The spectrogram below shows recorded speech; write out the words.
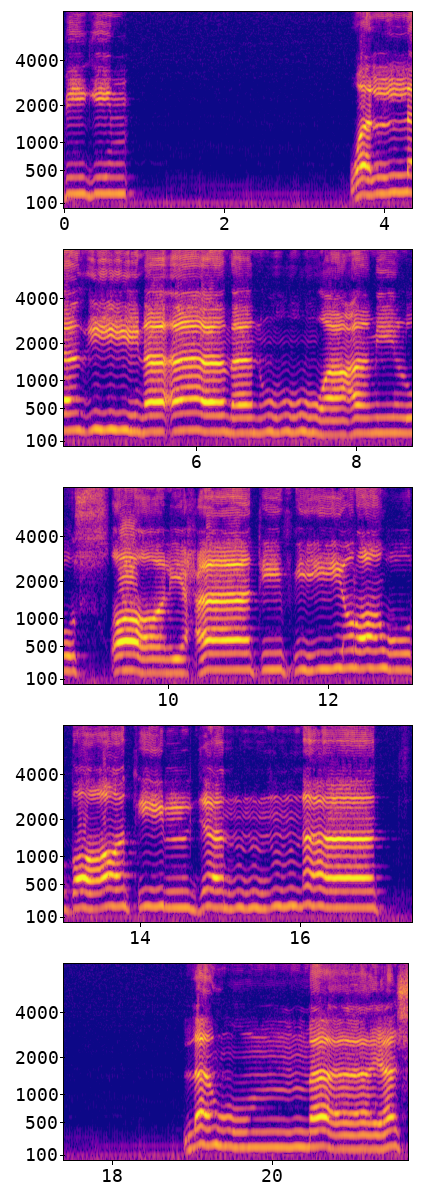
بهم. والذين امنوا وعملوا الصالحات في روضات الجنات لهم ما يشاءون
